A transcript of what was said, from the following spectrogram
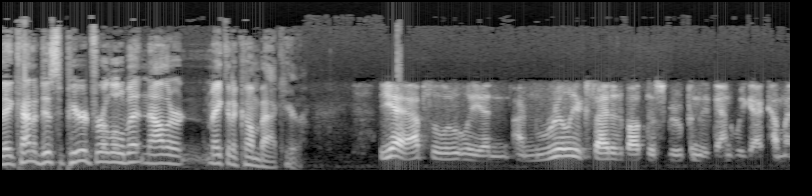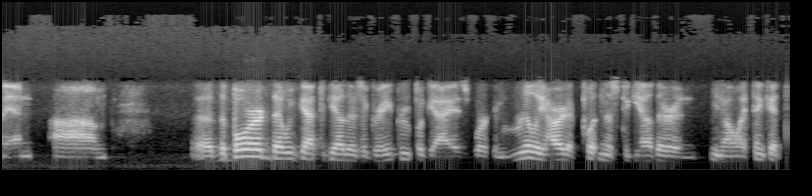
they kind of disappeared for a little bit. Now they're making a comeback here. Yeah, absolutely. And I'm really excited about this group and the event we got coming in. Um, uh, the board that we've got together is a great group of guys working really hard at putting this together, and you know I think it's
